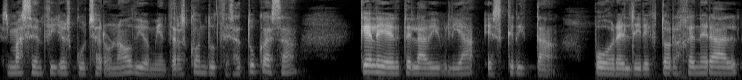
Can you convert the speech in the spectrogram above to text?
Es más sencillo escuchar un audio mientras conduces a tu casa que leerte la Biblia escrita por el director general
